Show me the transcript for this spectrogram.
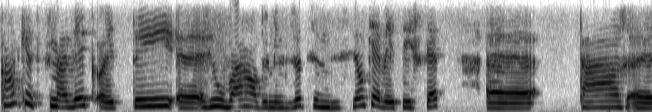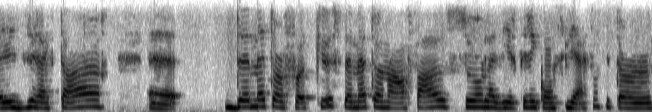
Quand Katimavik a été euh, réouvert en 2018, c'est une décision qui avait été faite euh, par les directeurs de mettre un focus, de mettre un emphase sur la vérité réconciliation. C'est un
